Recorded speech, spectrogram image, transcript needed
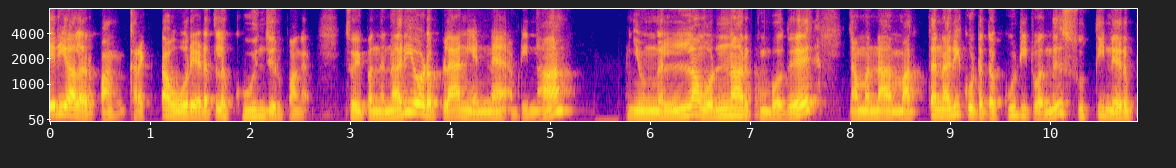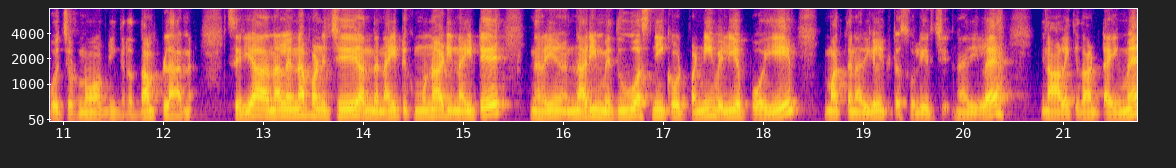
ஏரி ஏரியால இருப்பாங்க. கரெக்டா ஒரு இடத்துல குவிஞ்சு இருப்பாங்க. ஸோ இப்போ இந்த நரியோட பிளான் என்ன அப்படின்னா இவங்க எல்லாம் ஒன்னா இருக்கும்போது நம்ம ந- மற்ற நரி கூட்டத்தை கூட்டிட்டு வந்து சுத்தி நெருப்பு வச்சிடணும் அப்படிங்கிறது தான் பிளான் சரியா? அதனால என்ன பண்ணுச்சு? அந்த நைட்டுக்கு முன்னாடி நைட்டு நிறைய நரி மெதுவா ஸ்னீக் அவுட் பண்ணி வெளியே போய் மற்ற நரிகள் கிட்ட சொல்லிருச்சு. நரியில நாளைக்கு தான் டைமு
